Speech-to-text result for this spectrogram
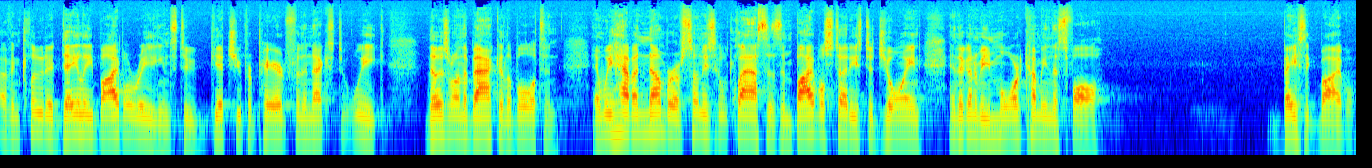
I've included daily Bible readings to get you prepared for the next week. Those are on the back of the bulletin. And we have a number of Sunday school classes and Bible studies to join, and there are going to be more coming this fall. Basic Bible.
